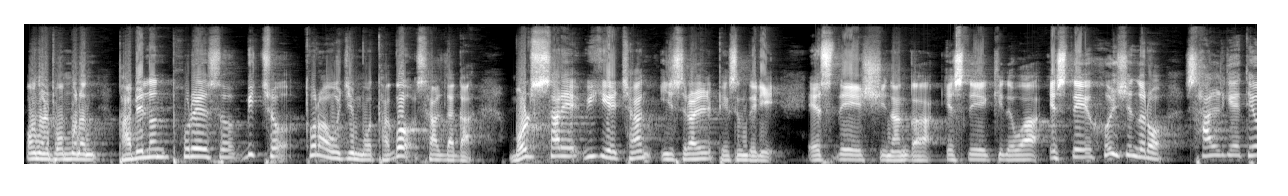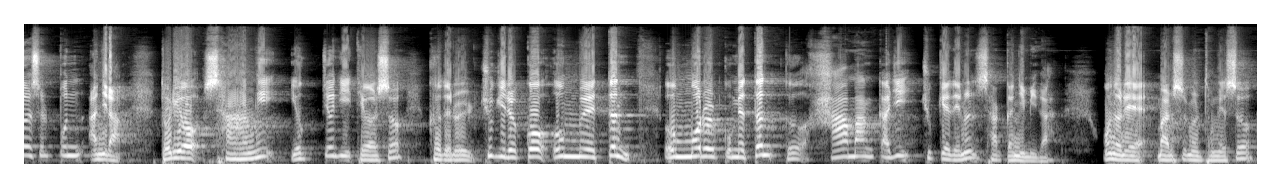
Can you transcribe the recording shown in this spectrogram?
오늘 본문은 바벨론 포로에서 미처 돌아오지 못하고 살다가 몰살의 위기에 처한 이스라엘 백성들이 에스더의 신앙과 에스더의 기도와 에스더의 헌신으로 살게 되었을 뿐 아니라 도리어 상황이 역전이 되어서 그들을 죽이려고 음모했던 음모를 꾸몄던 그 하만까지 죽게 되는 사건입니다. 오늘의 말씀을 통해서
